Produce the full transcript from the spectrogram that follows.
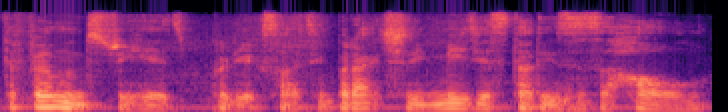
the film industry here is pretty exciting, but actually, media studies as a whole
